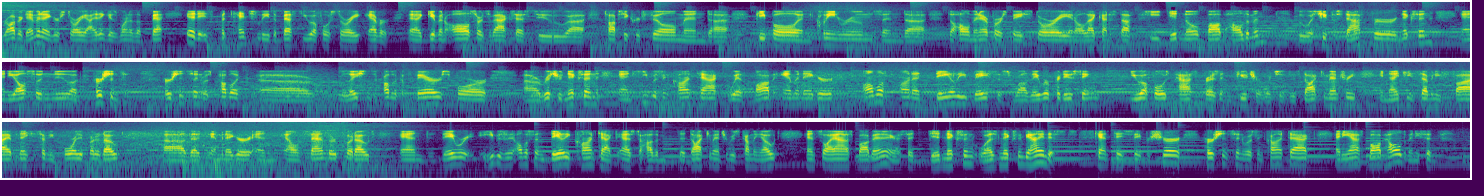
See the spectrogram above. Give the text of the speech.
Robert Emenegger story, I think, is one of the best. It is potentially the best UFO story ever, uh, given all sorts of access to uh, top secret film and uh, people and clean rooms and uh, the Holloman Air Force Base story and all that kind of stuff. He did know Bob Haldeman, who was chief of staff for Nixon, and he also knew uh, Herschensohn. Herschensohn was public uh, relations and public affairs for uh, Richard Nixon, and he was in contact with Bob Emenegger almost on a daily basis while they were producing UFOs Past, Present, and Future, which is this documentary in 1975, 1974 they put it out, uh, that Emenegger and Alan Sandler put out, and they were he was in, almost in daily contact as to how the, the documentary was coming out, and so I asked Bob Emenegger, I said, did Nixon, was Nixon behind this? Can't say for sure. Herschensohn was in contact, and he asked Bob Haldeman. He said,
